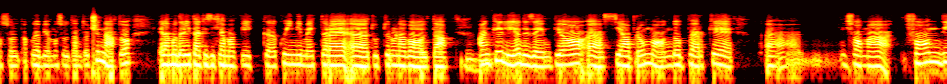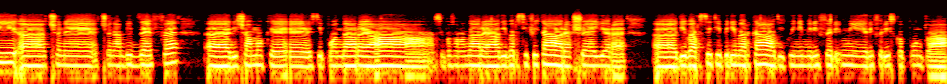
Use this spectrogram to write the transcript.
sol- a cui abbiamo soltanto accennato, è la modalità che si chiama PIC, quindi mettere eh, tutto in una volta. Mm-hmm. Anche lì, ad esempio, eh, si apre un mondo perché eh, insomma, fondi eh, ce n'è, ce n'è a bizzeffe, eh, diciamo che si, può andare a, si possono andare a diversificare, a scegliere eh, diversi tipi di mercati, quindi mi, riferi- mi riferisco appunto a,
